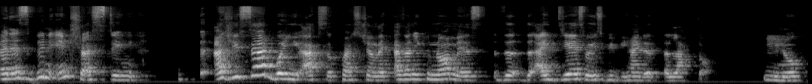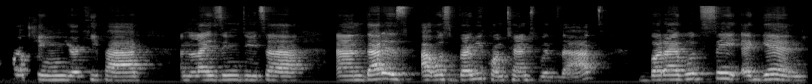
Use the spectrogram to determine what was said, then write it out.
And it's been interesting. As you said when you asked the question, like as an economist, the, the idea is for you to be behind a, a laptop, mm. you know, punching your keypad, analyzing data, and that is, I was very content with that. But I would say again,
